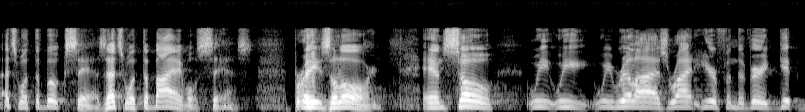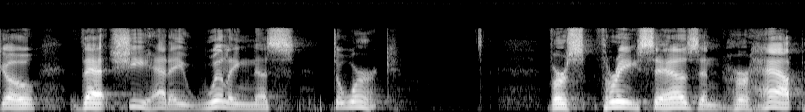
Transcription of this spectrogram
That's what the book says. That's what the Bible says. Praise the Lord. And so we, we, we realize right here from the very get go that she had a willingness to work. Verse 3 says, And her hap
